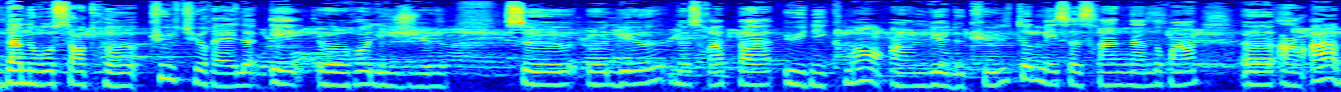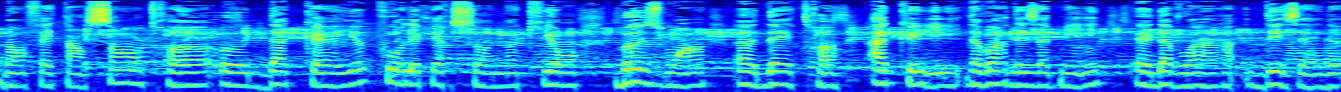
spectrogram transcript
D'un nouveau centre culturel et euh, religieux. Ce euh, lieu ne sera pas uniquement un lieu de culte, mais ce sera un endroit, euh, un hub en fait, un centre d'accueil pour les personnes qui ont besoin d'être accueillies, d'avoir des amis, d'avoir des aides.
